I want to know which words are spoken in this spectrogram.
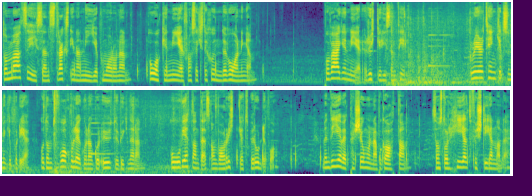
De möts i hissen strax innan nio på morgonen och åker ner från 67 våningen. På vägen ner rycker hissen till. Greer tänker inte så mycket på det och de två kollegorna går ut ur byggnaden. Ovetandes om vad rycket berodde på. Men det vet personerna på gatan som står helt förstenade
